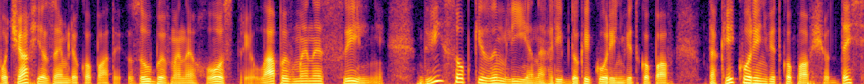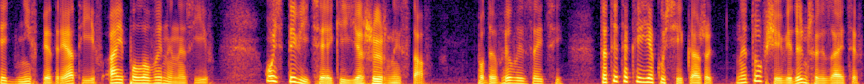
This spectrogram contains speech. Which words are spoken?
Почав я землю копати, зуби в мене гострі, лапи в мене сильні. Дві сопки землі я нагріб, доки корінь відкопав. Такий корінь відкопав, що десять днів підряд їв, а й половини не з'їв. Ось дивіться, який я жирний став. Подивились зайці. Та ти такий, як усі, кажуть, не товщий від інших зайців.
